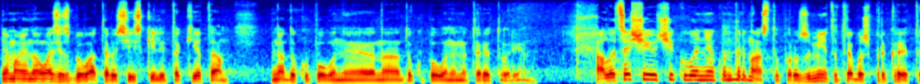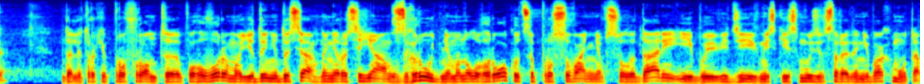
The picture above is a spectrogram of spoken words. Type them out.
Я маю на увазі збивати російські літаки там над, окуповані, над окупованими територіями. Але це ще й очікування контрнаступу, розумієте, треба ж прикрити. Далі трохи про фронт е, поговоримо. Єдині досягнення росіян з грудня минулого року це просування в Солидарі і бойові дії в міській смузі всередині Бахмута.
